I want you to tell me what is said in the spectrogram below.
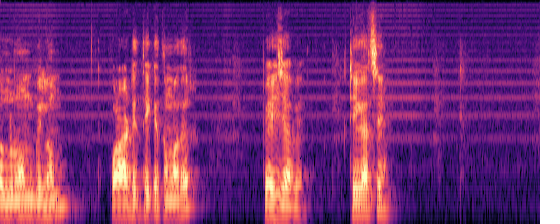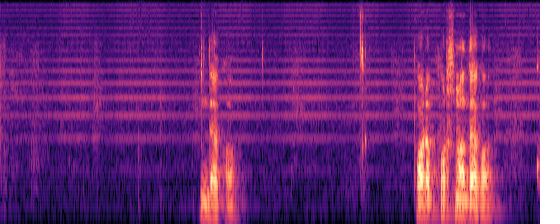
অনুলোম বিলোম পড়াটি থেকে তোমাদের পেয়ে যাবে। ঠিক আছে? দেখো, পরের প্রশ্ন দেখো, খ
